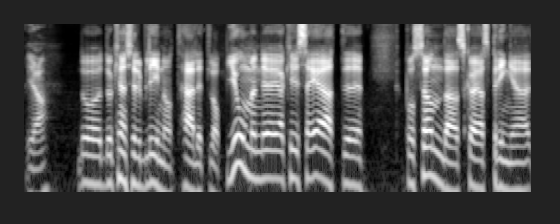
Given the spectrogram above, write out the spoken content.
Ja. Då, då kanske det blir något härligt lopp. Jo, men eh, jag kan ju säga att eh, på söndag ska jag springa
